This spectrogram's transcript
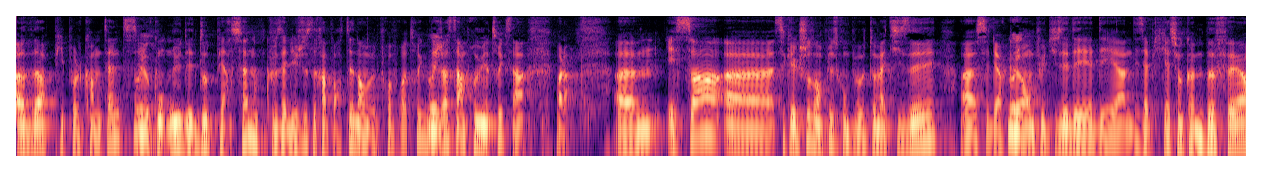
Other People Content, c'est le contenu des d'autres personnes que vous allez juste rapporter dans votre propre truc. Déjà, c'est un premier truc, ça, voilà. Euh, et ça, euh, c'est quelque chose en plus qu'on peut automatiser. Euh, C'est-à-dire Oui. qu'on peut utiliser des, des, euh, des applications comme Buffer,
